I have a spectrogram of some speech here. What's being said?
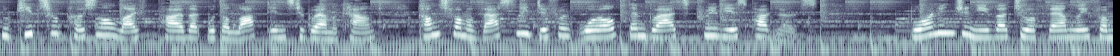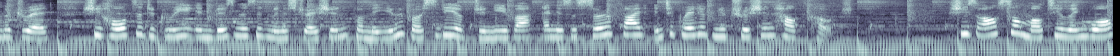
who keeps her personal life private with a locked Instagram account, comes from a vastly different world than Brad's previous partners. Born in Geneva to a family from Madrid, she holds a degree in business administration from the University of Geneva and is a certified integrative nutrition health coach. She's also multilingual,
